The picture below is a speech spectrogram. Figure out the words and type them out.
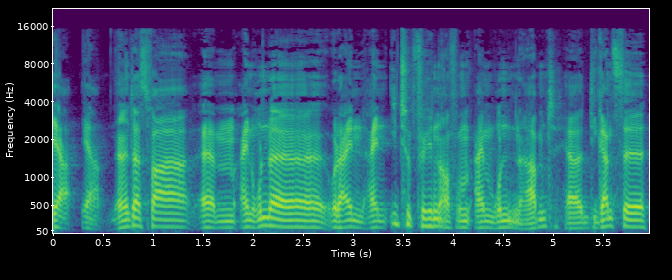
Ja, ja. Ne? Das war ähm, ein runder oder ein, ein i-Tüpfelchen auf einem runden Abend. Ja, die ganze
